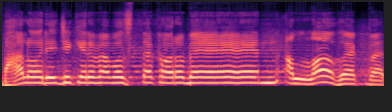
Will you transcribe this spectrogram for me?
ভালো রিজিকের ব্যবস্থা করবেন। আল্লাহ একবার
